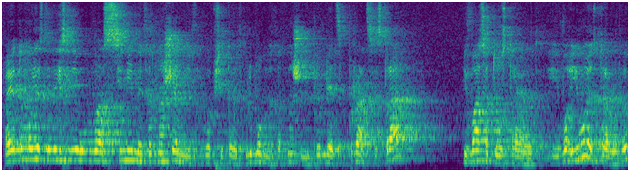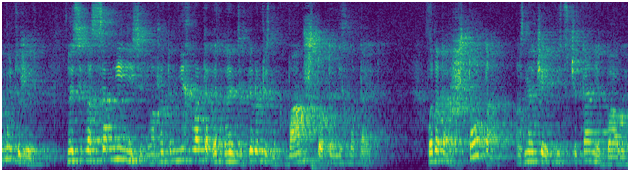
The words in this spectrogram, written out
Поэтому, если, если у вас в семейных отношениях, вообще, то есть в любовных отношениях проявляется брат, сестра, и вас это устраивает, и его, его устраивает, вы будете жить. Но если у вас сомнения сидят, вам что-то не хватает, это, знаете, первый признак, вам что-то не хватает. Вот это что-то означает несочетание бавы.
